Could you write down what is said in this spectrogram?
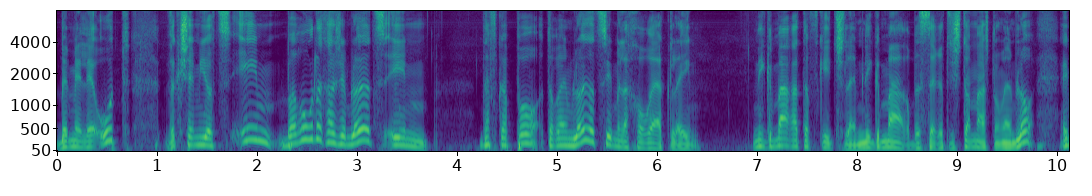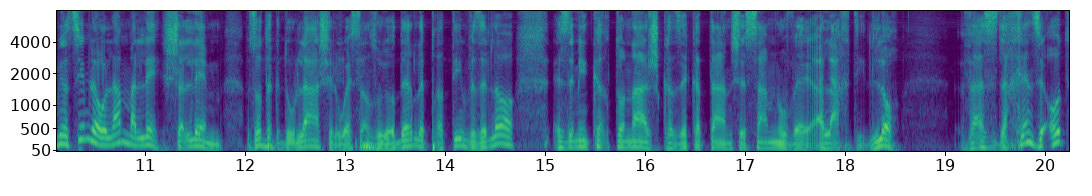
במלאות, וכשהם יוצאים, ברור לך שהם לא יוצאים, דווקא פה, אתה רואה, הם לא יוצאים אל אחורי הקלעים. נגמר התפקיד שלהם, נגמר בסרט, השתמשנו בהם. לא, הם יוצאים לעולם מלא, שלם. זאת הגדולה של ווסטרנס, הוא יורדר לפרטים, וזה לא איזה מין קרטונאז' כזה קטן ששמנו והלכתי. לא. ואז לכן זה עוד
